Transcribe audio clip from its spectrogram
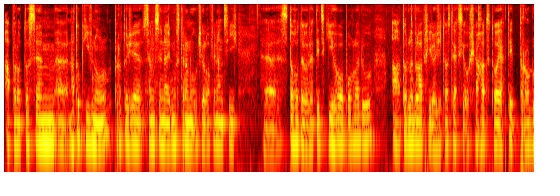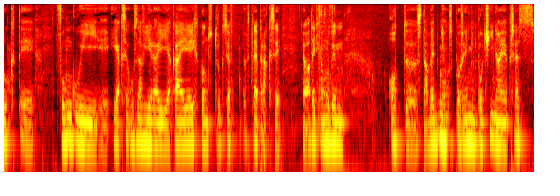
A proto jsem na to kývnul, protože jsem se na jednu stranu učil o financích Eh, z toho teoretického pohledu a tohle byla příležitost, jak si ošahat to, jak ty produkty fungují, jak se uzavírají, jaká je jejich konstrukce v, v té praxi. Jo, a teďka mluvím od stavebního spoření počínaje přes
